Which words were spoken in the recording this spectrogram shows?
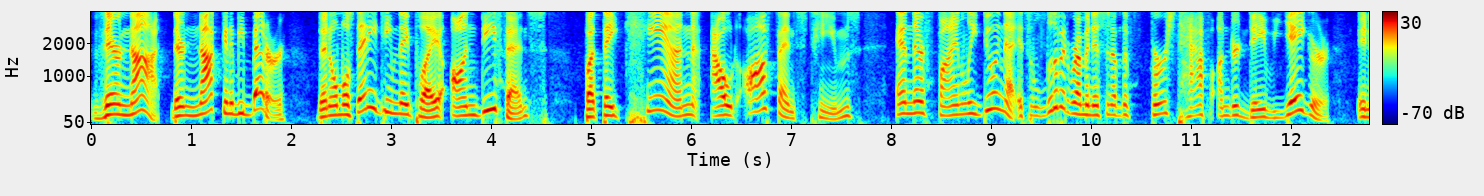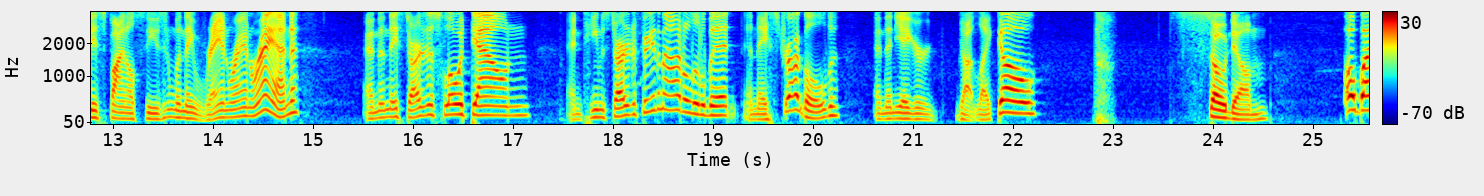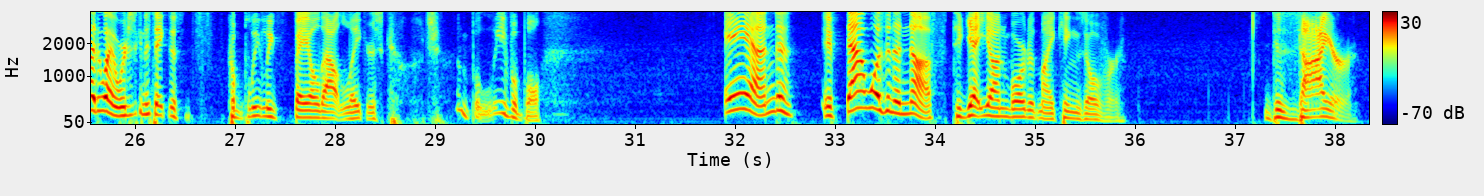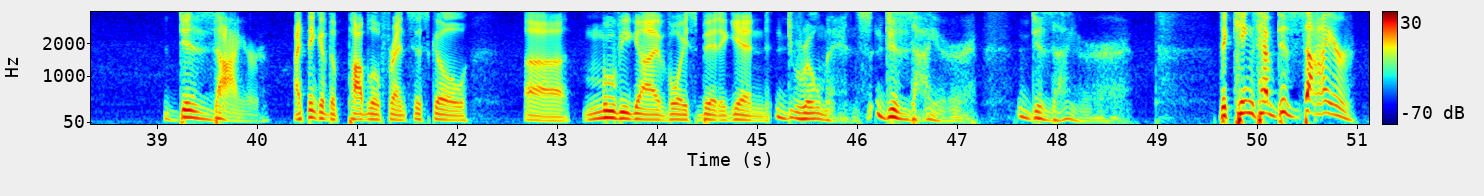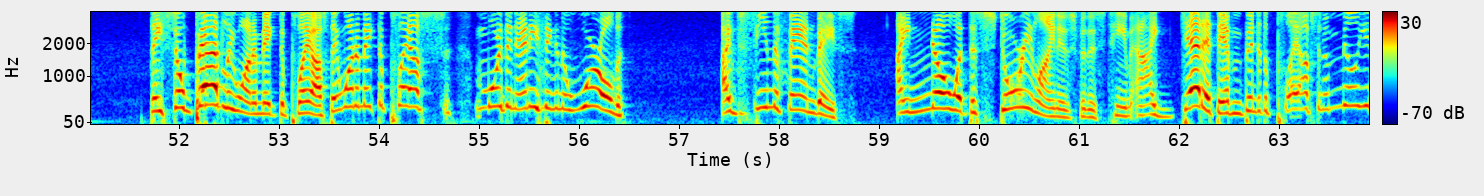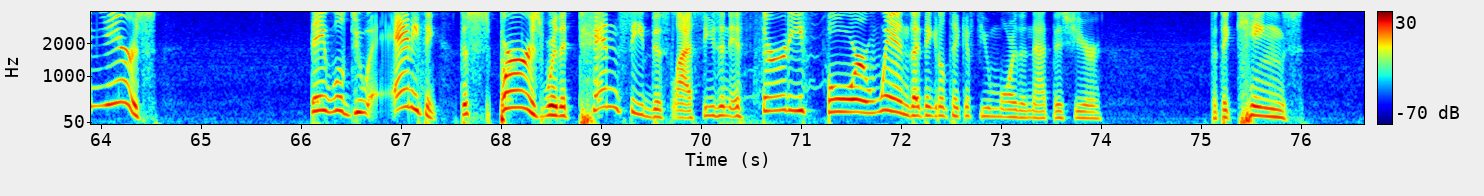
they're not. They're not going to be better than almost any team they play on defense, but they can out offense teams, and they're finally doing that. It's a little bit reminiscent of the first half under Dave Joerger in his final season when they ran, ran, ran, and then they started to slow it down, and teams started to figure them out a little bit, and they struggled, and then Joerger got let go. so dumb. Oh, by the way, we're just going to take this completely failed out Lakers coach. Unbelievable. And if that wasn't enough to get you on board with my Kings over, desire. Desire. I think of the Pablo Francisco uh, movie guy voice bit again. Romance. Desire. Desire. The Kings have desire. They so badly want to make the playoffs. They want to make the playoffs more than anything in the world. I've seen the fan base. I know what the storyline is for this team, and I get it. They haven't been to the playoffs in a million years. They will do anything. The Spurs were the 10 seed this last season at 34 wins. I think it'll take a few more than that this year. But the Kings,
